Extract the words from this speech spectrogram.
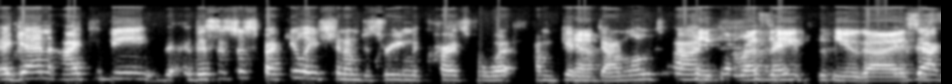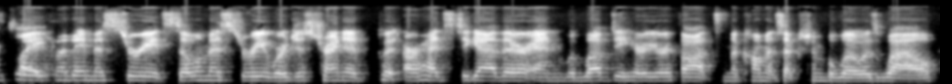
Again, I could be. This is just speculation. I'm just reading the cards for what I'm getting yeah. downloads on. Take what resonates with you guys. Exactly. Monday mystery. It's still a mystery. We're just trying to put our heads together, and would love to hear your thoughts in the comment section below as well.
